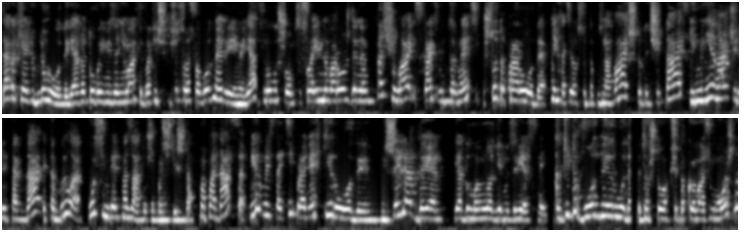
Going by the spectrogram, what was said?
так как я люблю роды, я готова ими заниматься практически все свое свободное время, я с малышом, со своим новорожденным начала искать в интернете что-то про роды. Мне хотелось что-то узнавать, что-то читать. И мне начали тогда, это было 8 лет назад уже почти что, попадаться первые статьи про мягкие роды. Мишель Аден, я думаю, многим известный. Какие-то водные роды. Это что вообще такое возможно?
